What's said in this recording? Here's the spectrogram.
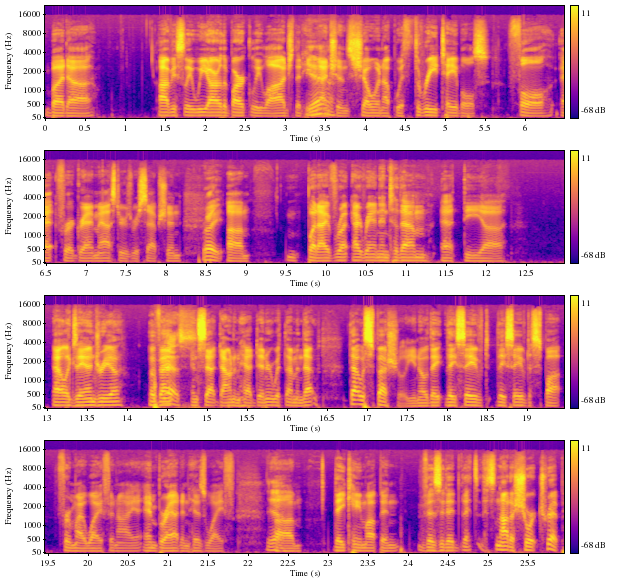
but uh, obviously we are the Barclay Lodge that he Yeah. mentions, showing up with three tables full at, for a grandmaster's reception. right. Um, but I've run, I ran into them at the uh, Alexandria event Yes. and sat down and had dinner with them, and that that was special. You know, they they saved they saved a spot for my wife and I and Brad and his wife. Yeah. Um, they came up and visited. That's it's not a short trip.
